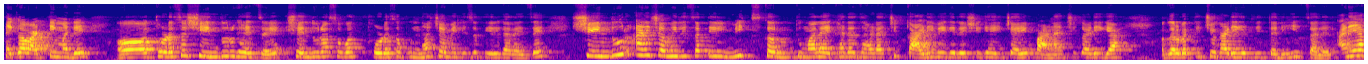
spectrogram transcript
एका वाटीमध्ये थोडंसं शेंदूर घ्यायचं आहे शेंदुरासोबत थोडंसं पुन्हा चमेलीचं तेल घालायचं आहे शेंदूर आणि चमेलीचं तेल मिक्स करून तुम्हाला एखाद्या झाडाची काडी वगैरे अशी घ्यायची आहे. पानाची काडी घ्या. अगरबत्तीची काडी घेतली तरीही चालेल. आणि या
